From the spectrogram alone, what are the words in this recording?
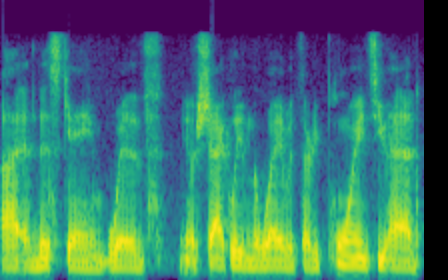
uh, in this game with, you know, Shaq leading the way with 30 points. You had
